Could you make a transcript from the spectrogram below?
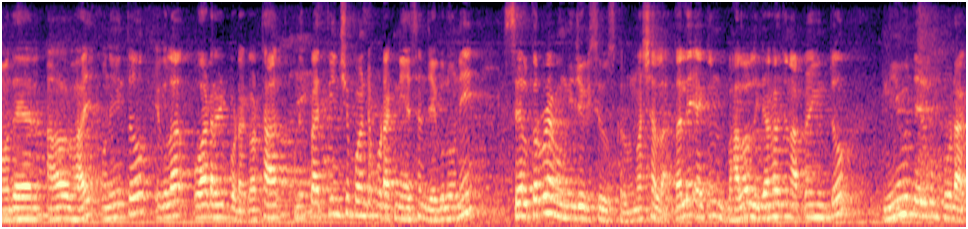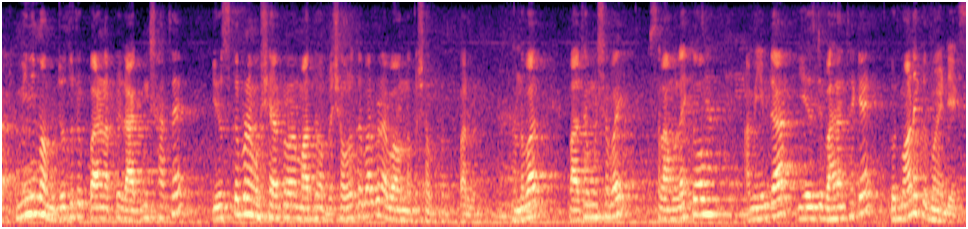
আমাদের আলাল ভাই, উনি কিন্তু এগুলা ওয়াটারি প্রোডাক্ট অর্থাৎ উনি প্রায় তিনশো পয়েন্টের প্রোডাক্ট নিয়েছেন যেগুলো উনি সেল করবেন এবং নিজে কিছু ইউজ করবেন। মাশাআল্লাহ, তাহলে একজন ভালো লিডার হওয়ার জন্য আপনার কিন্তু নিয়মিত এরকম প্রোডাক্ট মিনিমাম যতটুকু পারেন আপনি রাখবেন সাথে ইউজ করবেন এবং শেয়ার করার মাধ্যমে আপনি সফল হতে পারবেন এবং অন্যকে সফল হতে পারবেন। ধন্যবাদ, ভালো থাকবেন সবাই, আসসালামু আলাইকুম। আমি ইমরান ইএসডি বাহরান থেকে good morning good morning DXN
